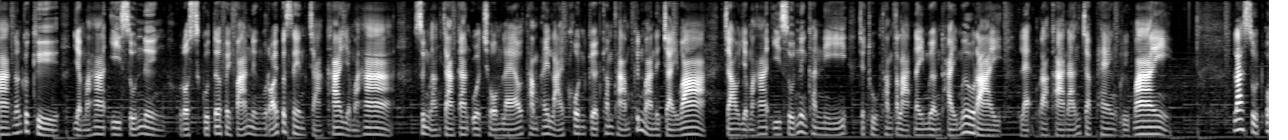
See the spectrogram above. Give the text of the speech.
มากนั่นก็คือ Yamaha E01 รถสกูตเตอร์ไฟฟ้า 100%จากค่าย Yamaha ซึ่งหลังจากการอวดโฉมแล้วทำให้หลายคนเกิดคำถามขึ้นมาในใจว่า เจ้า Yamaha E01 คันนี้จะถูกทำตลาดในเมืองไทยเมื่อไรและราคานั้นจะแพงหรือไม่ ล่าสุดโอ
